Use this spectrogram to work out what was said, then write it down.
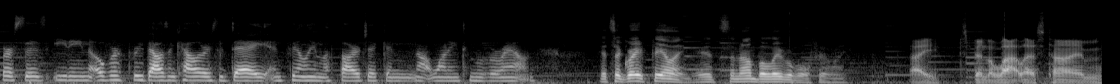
versus eating over 3,000 calories a day and feeling lethargic and not wanting to move around. It's a great feeling. It's an unbelievable feeling. I spend a lot less time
